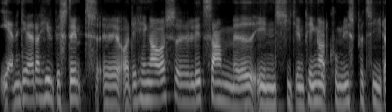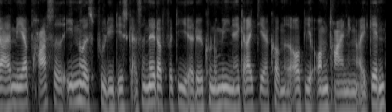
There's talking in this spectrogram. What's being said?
Jamen, det er der helt bestemt, øh, og det hænger også øh, lidt sammen med en Xi Jinping og et kommunistparti, der er mere presset indrigspolitisk, altså netop fordi, at økonomien ikke rigtig er kommet op i omdrejninger igen.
